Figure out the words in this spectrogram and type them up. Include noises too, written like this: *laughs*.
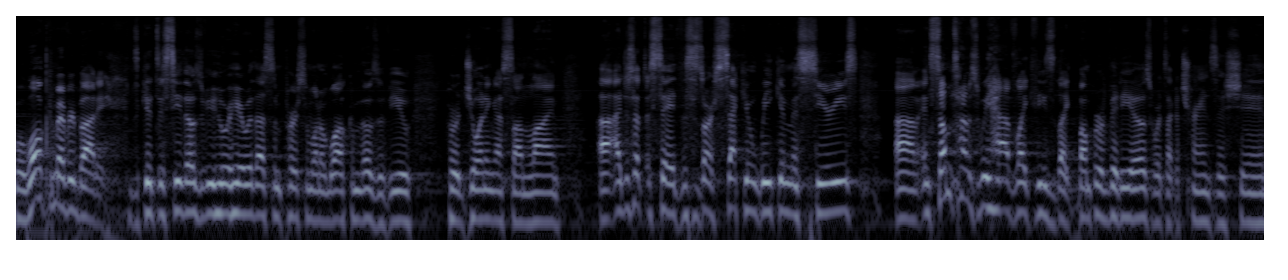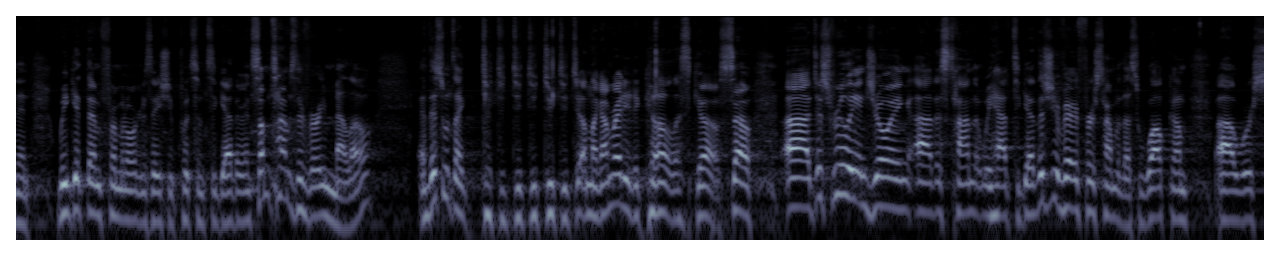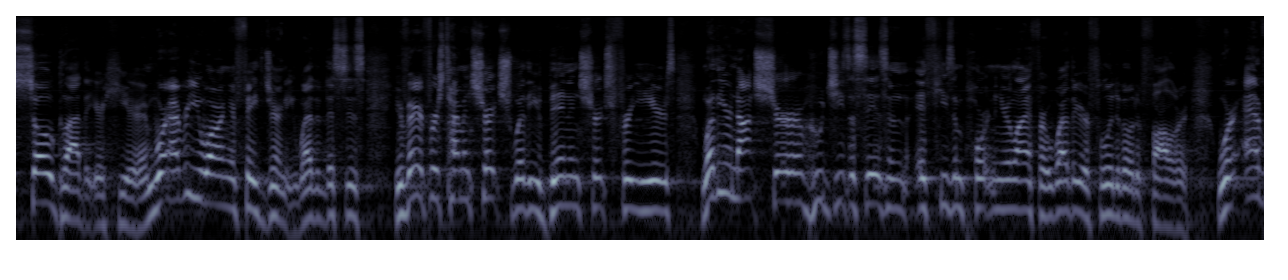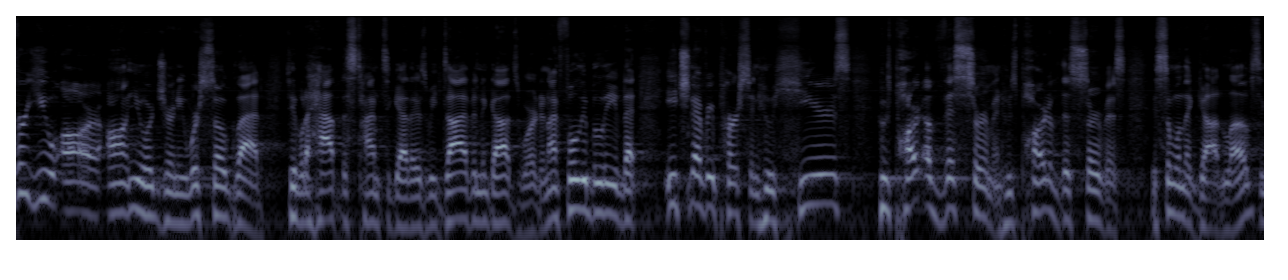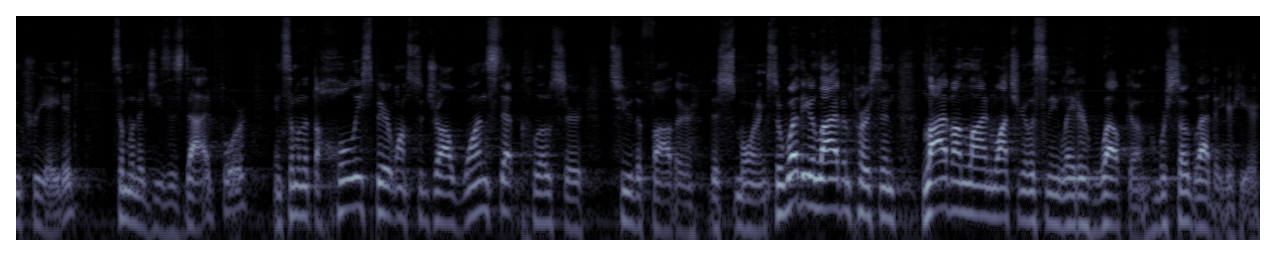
Well, welcome everybody. It's good to see those of you who are here with us in person. I want to welcome those of you who are joining us online. Uh, I just have to say, this is our second week in this series. Um, and sometimes we have like these like bumper videos where it's like a transition, and we get them from an organization who puts them together. And sometimes they're very mellow, and this one's like, I'm like, I'm ready to go. Let's go. So, uh, just really enjoying uh, this time that we have together. This is your very first time with us. Welcome. Uh, we're so glad that you're here. And wherever you are in your faith journey, whether this is your very first time in church, whether you've been in church for years, whether you're not sure who Jesus is and if he's important in your life, or whether you're a fully devoted follower, wherever you are on your journey, we're so glad to be able to have this time together as we dive into God's word. And I fully believe that each and every person who hears, who's part part of this sermon, who's part of this service, is someone that God loves and created, someone that Jesus died for, and someone that the Holy Spirit wants to draw one step closer to the Father this morning. So, whether you're live in person, live online, watching, or listening later, welcome. We're so glad that you're here.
